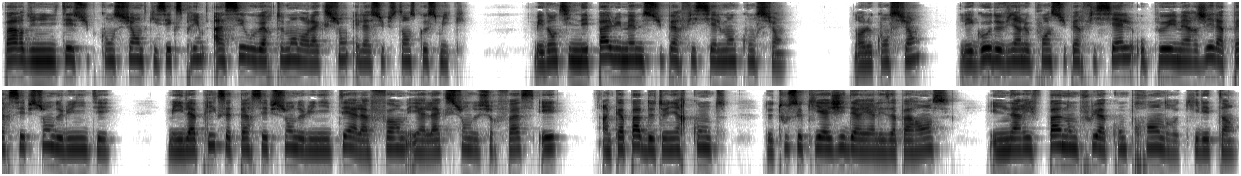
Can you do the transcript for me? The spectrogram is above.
part d'une unité subconsciente qui s'exprime assez ouvertement dans l'action et la substance cosmique, mais dont il n'est pas lui-même superficiellement conscient. Dans le conscient, l'ego devient le point superficiel où peut émerger la perception de l'unité, mais il applique cette perception de l'unité à la forme et à l'action de surface et, incapable de tenir compte de tout ce qui agit derrière les apparences, il n'arrive pas non plus à comprendre qu'il est un,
